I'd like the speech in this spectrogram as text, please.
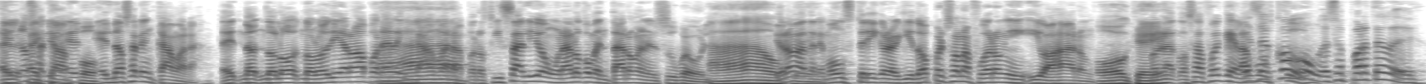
Él no, al salió, campo? él- él no salió en cámara. Él no, no lo, no lo llegaron a poner en Ah. cámara, pero sí salió. En una lo comentaron en el Super Bowl. Ah, ok. Vieron, tenemos un streaker aquí. Dos personas fueron y, y bajaron. Ok. Pero la cosa fue que él Eso es apostó. común, eso es parte de.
